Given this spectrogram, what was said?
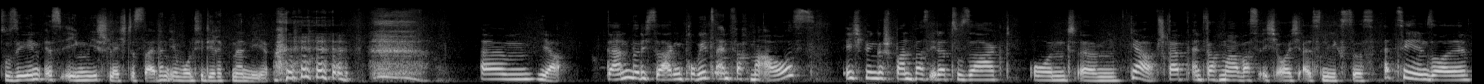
zu sehen, ist irgendwie schlecht, es sei denn, ihr wohnt hier direkt in der Nähe. ähm, ja, dann würde ich sagen, probiert es einfach mal aus. Ich bin gespannt, was ihr dazu sagt. Und ähm, ja, schreibt einfach mal, was ich euch als nächstes erzählen soll.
